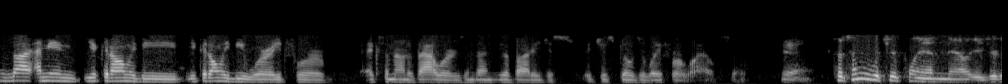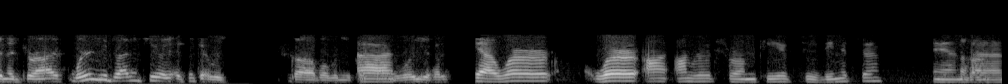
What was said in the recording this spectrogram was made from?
not, I mean, you could only be you could only be worried for X amount of hours, and then your body just it just goes away for a while. So yeah. So tell me what your plan now is. You're going to drive. Where are you driving to? I think it was Garble when you first uh, Where are you headed? Yeah, we're we're on en route from Kiev to Vinnytsia, and uh-huh. uh,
